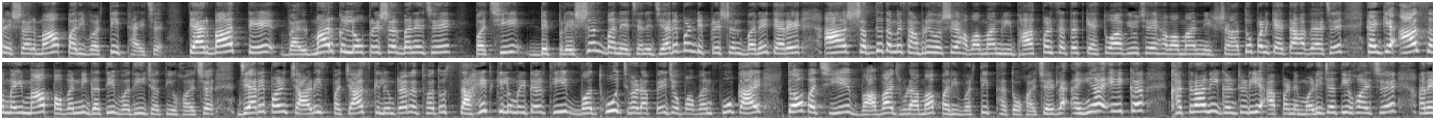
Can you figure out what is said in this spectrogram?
પ્રેશરમાં પરિવર્તિત થાય છે ત્યારબાદ તે વેલમાર્ક લો પ્રેશર બને છે પછી ડિપ્રેશન બને છે અને જ્યારે પણ ડિપ્રેશન બને ત્યારે આ શબ્દ તમને સાંભળ્યો હશે હવામાન વિભાગ પર સતત કહેતો આવ્યુ છે હવામાન નિષ્ણાતો પણ કહેતા આવ્યા છે કારણ કે આ સમયમાં પવનની ગતિ વધી જતી હોય છે જ્યારે પણ 40 50 કિલોમીટર અથવા તો 60 કિલોમીટર થી વધુ ઝડપે જો પવન ફૂકાઈ તો પછી એ વાવા જુડામાં પરિવર્તિત થતો હોય છે એટલે અહીંયા એક ખતરાની ઘંટડી આપણને મળી જતી હોય છે અને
